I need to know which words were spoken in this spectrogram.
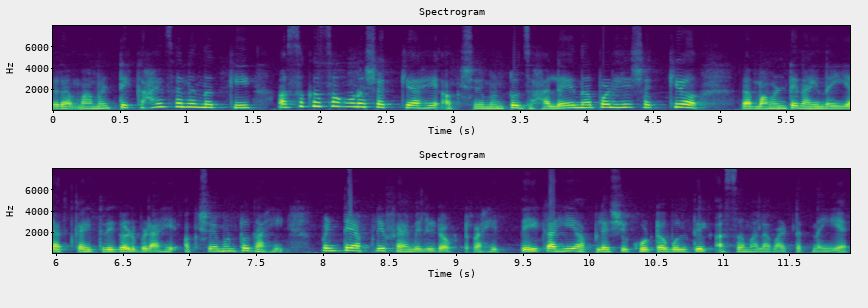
रमा म्हणते काय झालं नक्की? असं कसं होणं शक्य आहे? अक्षय म्हणतो झालंय ना पण हे शक्य. रमा म्हणते नाही नाही यात काहीतरी गडबड आहे. अक्षय म्हणतो नाही पण ते आपले फॅमिली डॉक्टर आहेत. ते काही आपल्याशी खोटं बोलतील असं मला वाटत नाही आहे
